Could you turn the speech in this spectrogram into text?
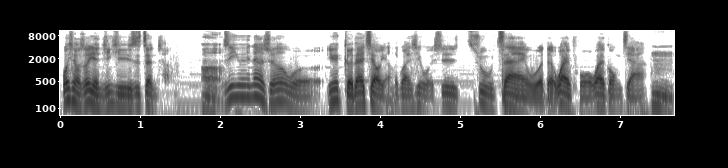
我小时候眼睛其实是正常，嗯，可是因为那个时候我因为隔代教养的关系，我是住在我的外婆外公家，嗯，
